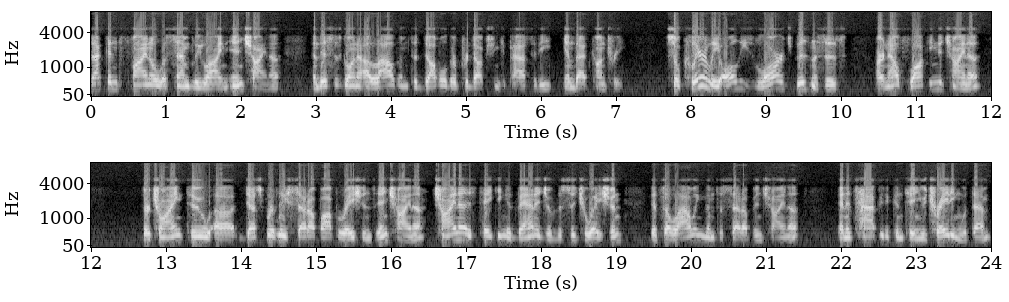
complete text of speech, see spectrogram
second final assembly line in China, and this is going to allow them to double their production capacity in that country. So clearly, all these large businesses are now flocking to China. They're trying to uh, desperately set up operations in China. China is taking advantage of the situation. It's allowing them to set up in China and it's happy to continue trading with them.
